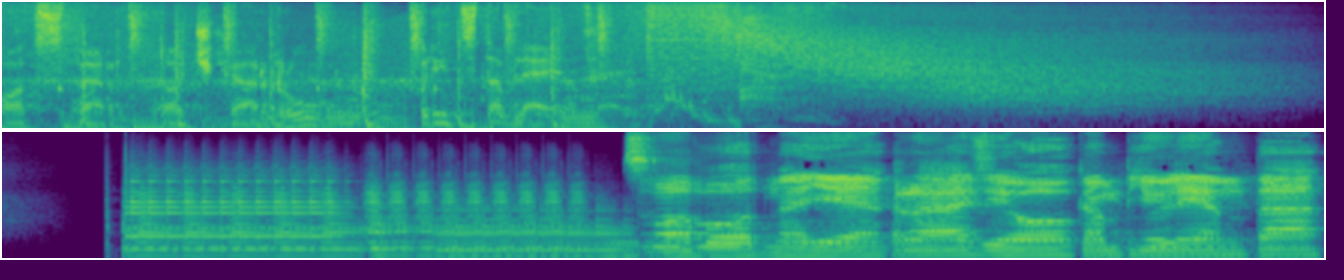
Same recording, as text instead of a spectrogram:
Отстар.ру представляет Свободное радио Компьюлента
